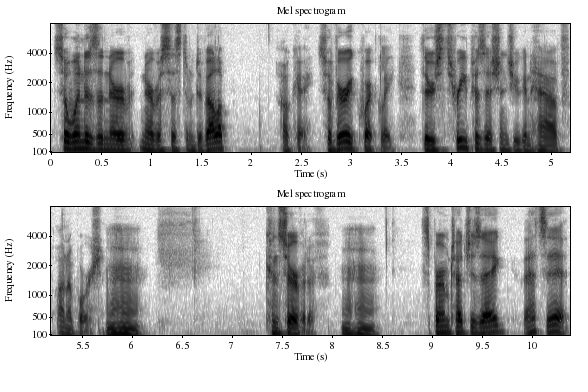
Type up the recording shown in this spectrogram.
so when does the nerve, nervous system develop okay so very quickly there's three positions you can have on abortion. Hmm conservative. Hmm sperm touches egg that's it.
